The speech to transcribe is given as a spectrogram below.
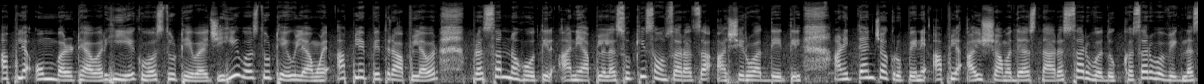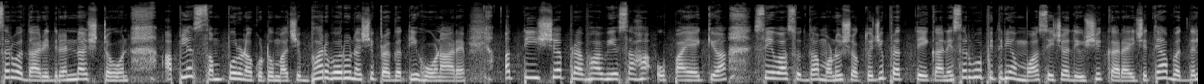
आपल्या ओंबरठ्यावर ही एक वस्तू ठेवायची. ही वस्तू ठेवल्यामुळे आपले पित्र आपल्यावर प्रसन्न होतील आणि आपल्याला सुखी संसाराचा आशीर्वाद देतील आणि त्यांच्या कृपेने आपल्या आयुष्यामध्ये असणारं सर्व दुःख सर्व विघ्न सर्व दारिद्र्य नष्ट होऊन आपल्या संपूर्ण कुटुंबाची भरभरून अशी प्रगती होणार आहे. अतिशय प्रभावी असा हा उपाय आहे किंवा सेवासुद्धा म्हणू शकतो जी प्रत्येकाने सर्व पित्री अमावासेच्या दिवशी करायची. त्याबद्दल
